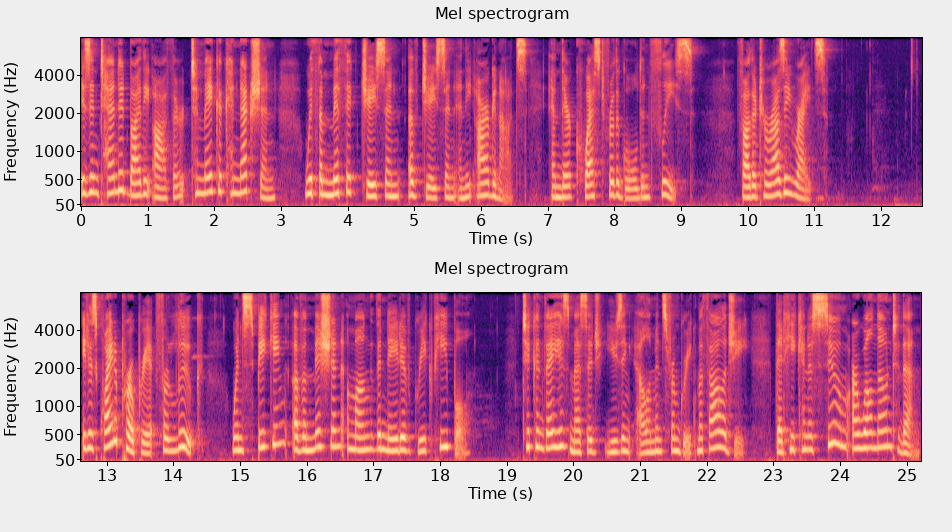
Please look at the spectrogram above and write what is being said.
is intended by the author to make a connection with the mythic Jason of Jason and the Argonauts and their quest for the golden fleece. Father Tarazi writes It is quite appropriate for Luke, when speaking of a mission among the native Greek people, to convey his message using elements from Greek mythology that he can assume are well known to them.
